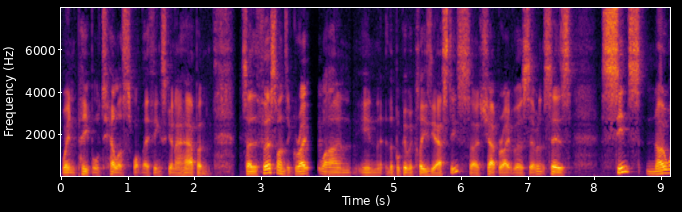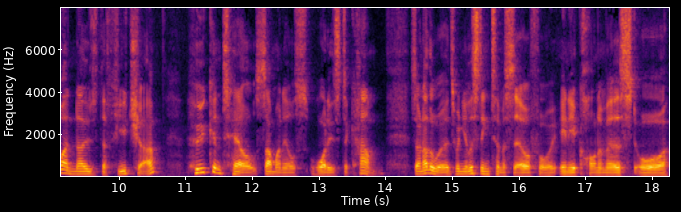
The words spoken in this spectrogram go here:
when people tell us what they think is going to happen. So the first one's a great one in the book of Ecclesiastes, so chapter 8, verse 7. It says, Since no one knows the future, who can tell someone else what is to come? So, in other words, when you're listening to myself or any economist or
